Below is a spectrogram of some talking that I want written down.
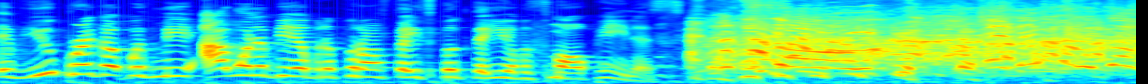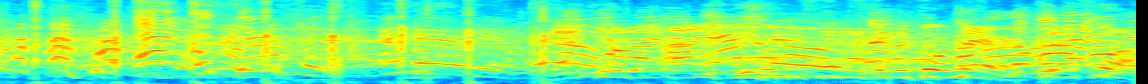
if you break up with me, I want to be able to put on Facebook that you have a small penis. So, we wouldn't be sleeping together before marriage. That's why.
